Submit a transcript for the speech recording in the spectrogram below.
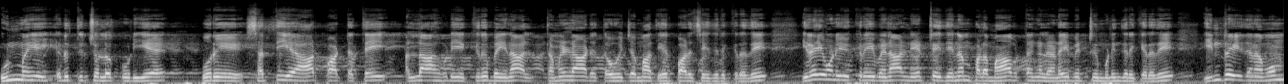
உண்மையை எடுத்துச் சொல்லக்கூடிய ஒரு சத்திய ஆர்ப்பாட்டத்தை அல்லாஹுடைய கிருபையினால் தமிழ்நாடு தௌஹி ஏற்பாடு செய்திருக்கிறது. இறைவனுடைய கிருபையினால் நேற்றைய தினம் பல மாவட்டங்கள் நடைபெற்று முடிந்திருக்கிறது. இன்றைய தினமும்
